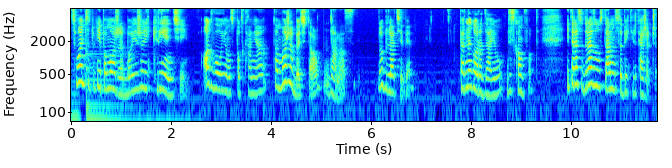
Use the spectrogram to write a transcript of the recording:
słońce tu nie pomoże, bo jeżeli klienci odwołują spotkania, to może być to dla nas lub dla Ciebie pewnego rodzaju dyskomfort. I teraz od razu ustalmy sobie kilka rzeczy.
